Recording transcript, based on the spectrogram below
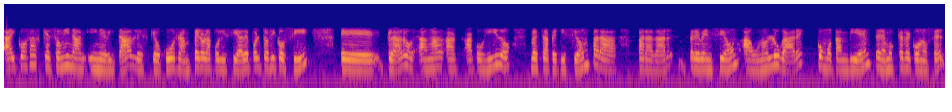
hay cosas que son inevitables que ocurran, pero la policía de Puerto Rico sí, eh, claro, han acogido nuestra petición para para dar prevención a unos lugares, como también tenemos que reconocer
